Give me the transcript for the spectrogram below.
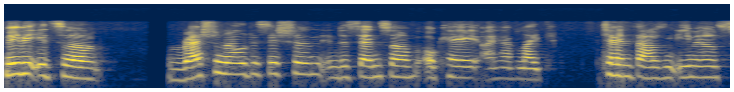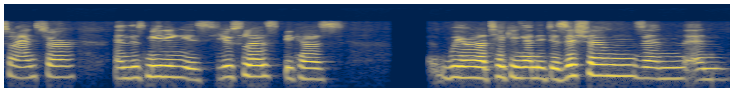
Maybe it's a rational decision in the sense of okay, I have like ten thousand emails to answer, and this meeting is useless because we are not taking any decisions and and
